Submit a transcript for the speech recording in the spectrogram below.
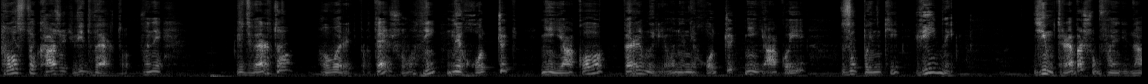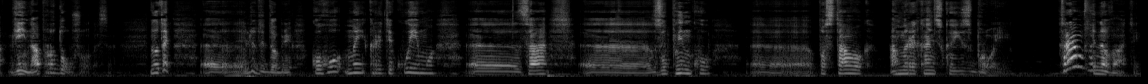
просто кажуть відверто. Вони відверто говорять про те, що вони не хочуть ніякого перемир'я, вони не хочуть ніякої зупинки війни. Їм треба, щоб війна, війна продовжувалася. Ну так, е, люди добрі, кого ми критикуємо е, за е, зупинку е, поставок американської зброї? Трамп винуватий.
